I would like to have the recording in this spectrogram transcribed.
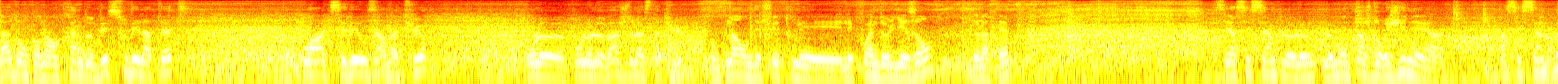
Là, donc, on est en train de dessouder la tête pour accéder aux armatures pour le, levage de la statue. Donc là, on défait tous les points de liaison de la tête. C'est assez simple, le, le montage d'origine est euh, assez simple.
